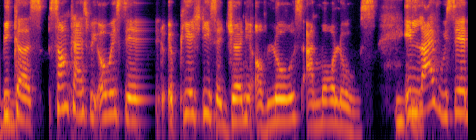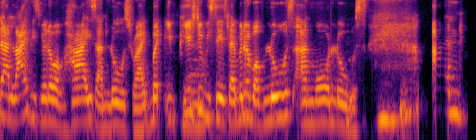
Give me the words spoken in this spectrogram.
Because sometimes we always say a PhD is a journey of lows and more lows. Mm-hmm. In life, we say that life is made up of highs and lows, right? But in PhD, yeah. we say it's like made up of lows and more lows. Mm-hmm. And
